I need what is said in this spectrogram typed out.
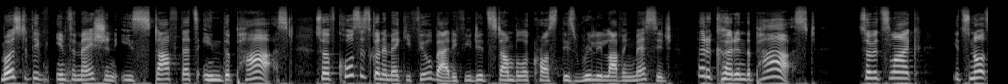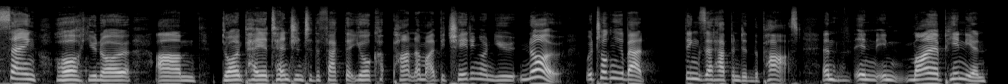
most of the information is stuff that's in the past. So of course it's going to make you feel bad if you did stumble across this really loving message that occurred in the past. So it's like it's not saying, oh, you know, um, don't pay attention to the fact that your partner might be cheating on you. No, we're talking about things that happened in the past. And in, in my opinion,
